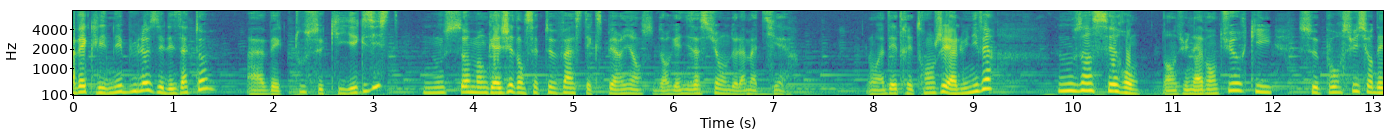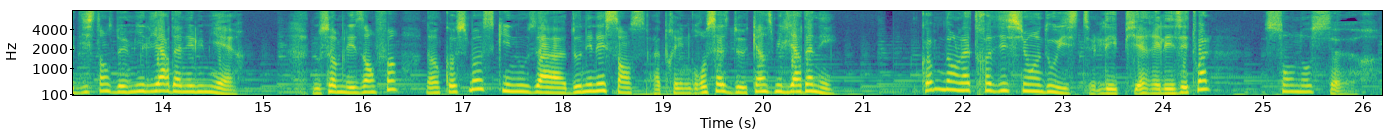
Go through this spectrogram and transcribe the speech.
Avec les nébuleuses et les atomes, avec tout ce qui existe, nous sommes engagés dans cette vaste expérience d'organisation de la matière. Loin d'être étrangers à l'univers, nous nous insérons dans une aventure qui se poursuit sur des distances de milliards d'années-lumière. Nous sommes les enfants d'un cosmos qui nous a donné naissance après une grossesse de 15 milliards d'années. Comme dans la tradition hindouiste, les pierres et les étoiles sont nos sœurs.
